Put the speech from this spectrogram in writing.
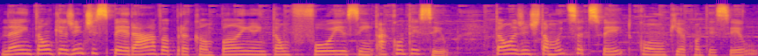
né? Então o que a gente esperava para a campanha, então foi assim, aconteceu. Então a gente está muito satisfeito com o que aconteceu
